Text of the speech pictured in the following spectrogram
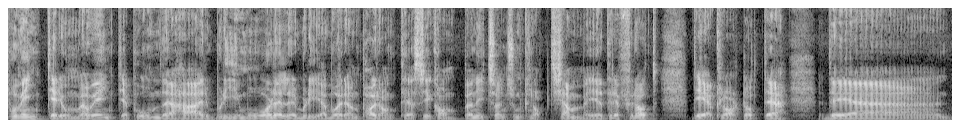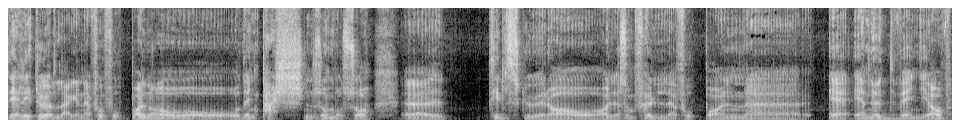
på venterommet og venter på om det her blir mål, eller blir det bare en parentes i kampen ikke sant, som knapt kommer i et referat. Det er klart at det, det, det er litt ødeleggende for fotballen, og, og, og den persen som også eh, tilskuere og alle som følger fotballen, eh, er, er nødvendig av.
